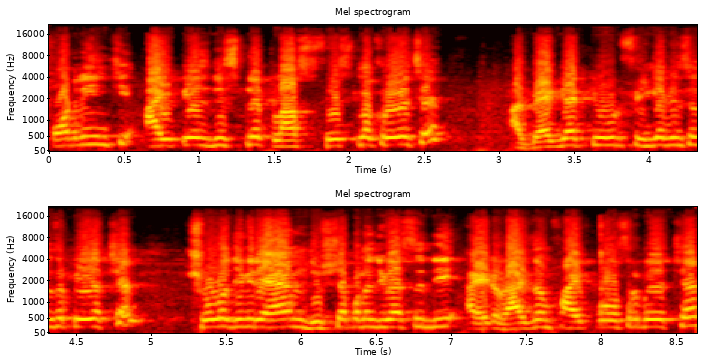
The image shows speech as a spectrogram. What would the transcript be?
fourteen inch IPS display plus face lock রয়েছে। আর ব্যাকলাইট কিবোর্ড ফিঙ্গারপ্রিন্ট সেন্সর পেয়ে যাচ্ছেন। ষোলো জিবি র্যাম দুশো ছাপ্পান্ন জিবি এসএসডি আর এটা রাইজন ফাইভ প্রসেসর পেয়ে যাচ্ছেন।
